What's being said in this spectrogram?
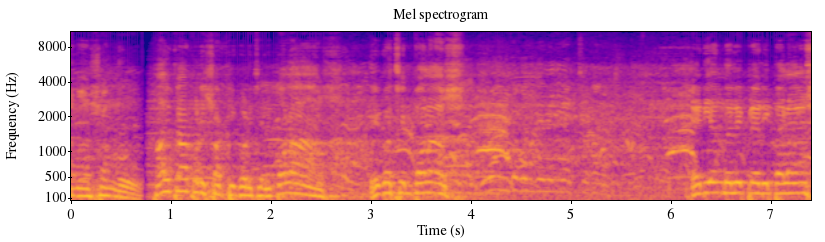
আমার সঙ্গ। হালকা করে শটটি করেছেন পলাশ। এগোচ্ছেন পলাশ। এরিয়ান দলি প্লেয়ারি পলাশ।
